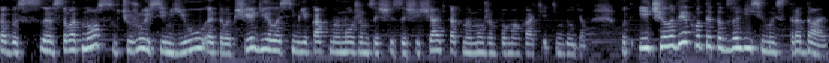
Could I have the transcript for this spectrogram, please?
как бы совать нос в чужую семью, это вообще дело семьи, как мы можем защищать, как мы можем помогать этим людям. Вот. И человек вот этот зависимый страдает.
